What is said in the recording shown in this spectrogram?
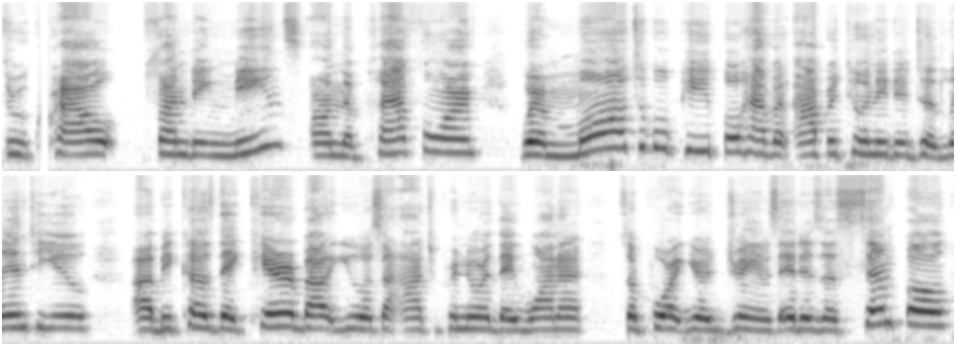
through crowdfunding means on the platform where multiple people have an opportunity to lend to you uh, because they care about you as an entrepreneur. They want to support your dreams. It is a simple,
